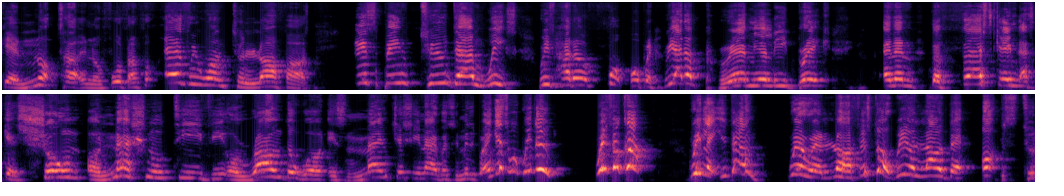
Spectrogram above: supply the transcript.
getting knocked out in the fourth round for everyone to laugh at. It's been two damn weeks. We've had a football break. We had a Premier League break. And then the first game that gets shown on national TV around the world is Manchester United versus Middlesbrough. And guess what we do? We forgot. We let you down. We're a laugh. It's not. We allowed the ops to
